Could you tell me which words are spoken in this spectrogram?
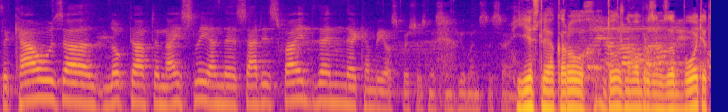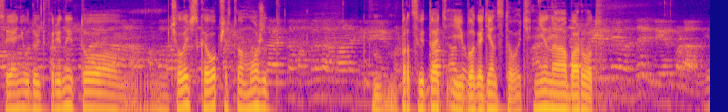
The cows are looked after nicely and they're satisfied, then there can be auspiciousness in human society. Если о коровах должным образом заботятся и они удовлетворены, то человеческое общество может процветать и благоденствовать, не наоборот. If the cows are tortured and slaughtered, there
